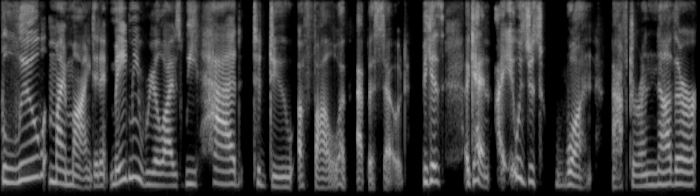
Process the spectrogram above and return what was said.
blew my mind and it made me realize we had to do a follow up episode. Because again, I, it was just one after another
